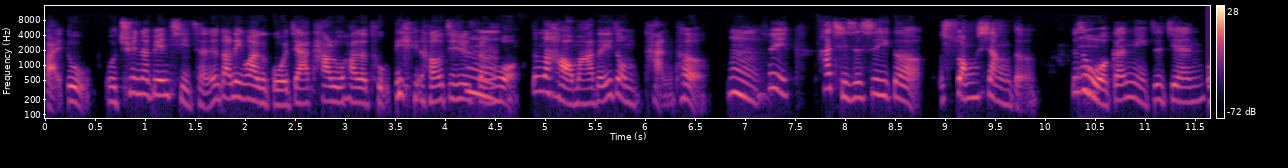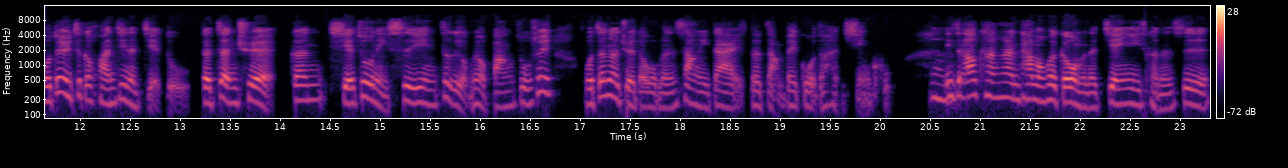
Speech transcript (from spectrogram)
摆渡，我去那边启程，又到另外一个国家，踏入他的土地，然后继续生活，嗯、真的好吗？的一种忐忑。嗯，所以它其实是一个双向的，就是我跟你之间，嗯、我对于这个环境的解读的正确，跟协助你适应这个有没有帮助？所以我真的觉得我们上一代的长辈过得很辛苦。嗯、你只要看看他们会给我们的建议，可能是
